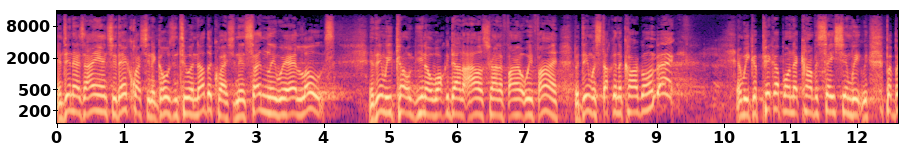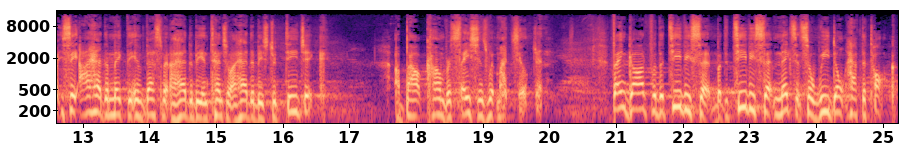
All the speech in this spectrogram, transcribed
And then as I answer their question, it goes into another question. Then suddenly we're at Lowe's. And then we come, you know, walking down the aisles trying to find what we find. But then we're stuck in the car going back. And we could pick up on that conversation. We, we, but, but you see, I had to make the investment. I had to be intentional. I had to be strategic about conversations with my children. Thank God for the TV set, but the TV set makes it so we don't have to talk.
